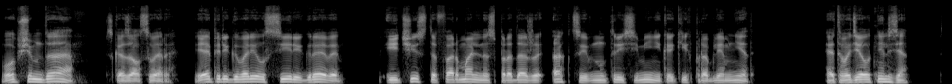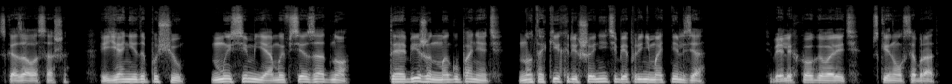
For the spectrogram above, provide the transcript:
«В общем, да», — сказал Свер. «Я переговорил с Сири Греве, и чисто формально с продажей акций внутри семьи никаких проблем нет». «Этого делать нельзя», — сказала Саша. «Я не допущу. Мы семья, мы все заодно. Ты обижен, могу понять, но таких решений тебе принимать нельзя». «Тебе легко говорить», — вскинулся брат.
